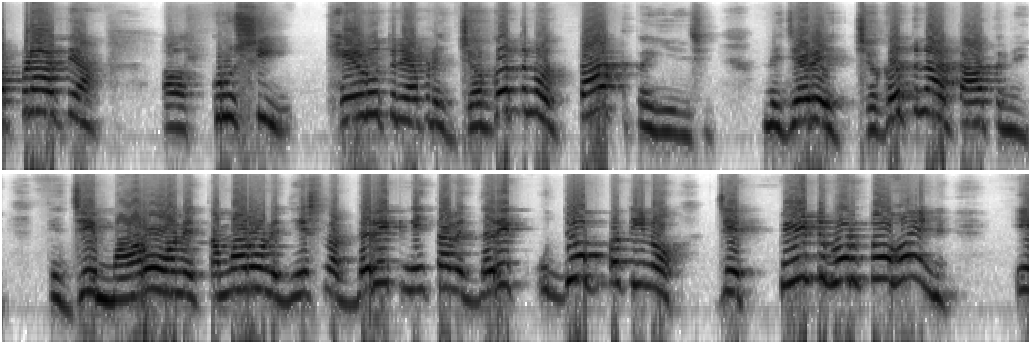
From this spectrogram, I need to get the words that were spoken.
આપણા ત્યાં કૃષિ ખેડૂતને આપણે જગતનો તાત કહીએ છીએ. અને જ્યારે જગતના તાતને કે જે મારો અને તમારો અને દેશના દરેક નેતાને, દરેક ઉદ્યોગપતિનો જે પેટ ભરતો હોય ને, એ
